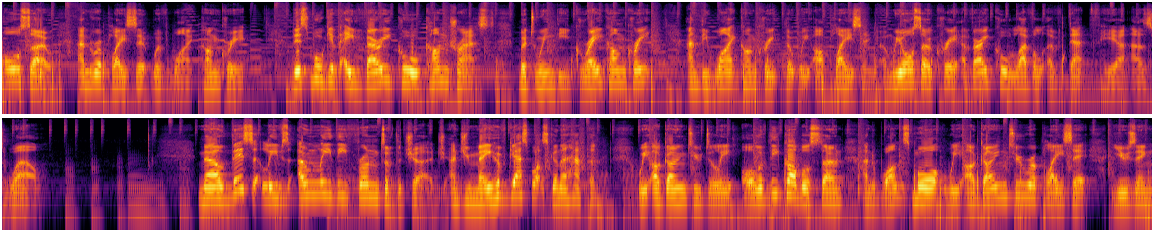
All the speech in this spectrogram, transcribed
also and replace it with white concrete. This will give a very cool contrast between the grey concrete and the white concrete that we are placing and we also create a very cool level of depth here as well. Now this leaves only the front of the church, and you may have guessed what's going to happen. We are going to delete all of the cobblestone, and once more we are going to replace it using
